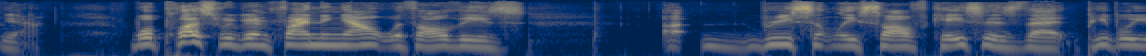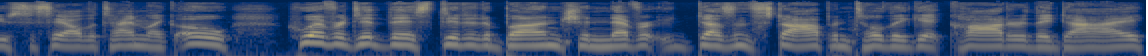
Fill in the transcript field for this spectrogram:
Yeah. Well, plus we've been finding out with all these uh, recently solved cases that people used to say all the time, like, "Oh, whoever did this did it a bunch and never doesn't stop until they get caught or they die."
